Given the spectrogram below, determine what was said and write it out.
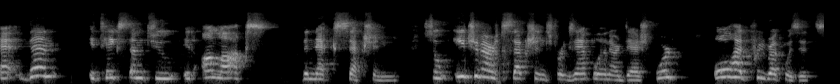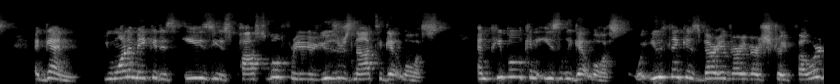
and then it takes them to, it unlocks the next section. So each of our sections, for example, in our dashboard, all had prerequisites. Again, you want to make it as easy as possible for your users not to get lost. And people can easily get lost. What you think is very, very, very straightforward,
